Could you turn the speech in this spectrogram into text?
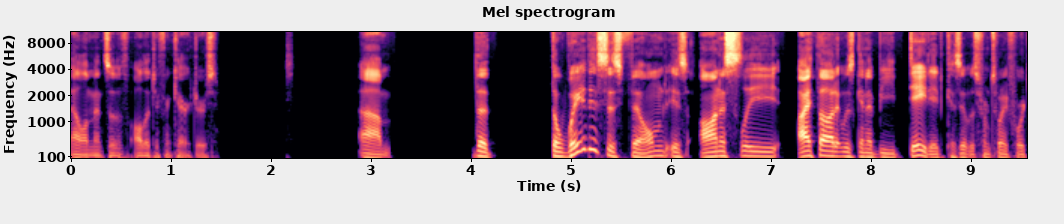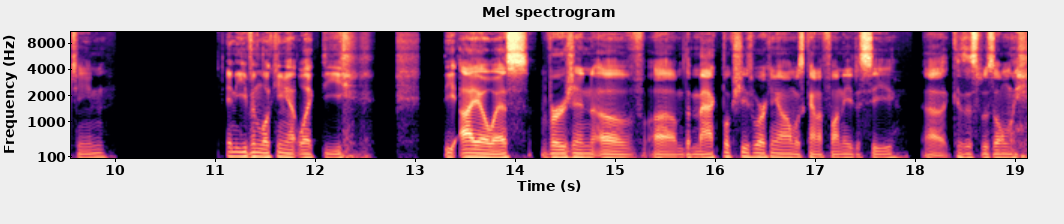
elements of all the different characters. Um, the the way this is filmed is honestly, I thought it was going to be dated because it was from 2014, and even looking at like the the iOS version of um, the MacBook she's working on was kind of funny to see because this was only.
